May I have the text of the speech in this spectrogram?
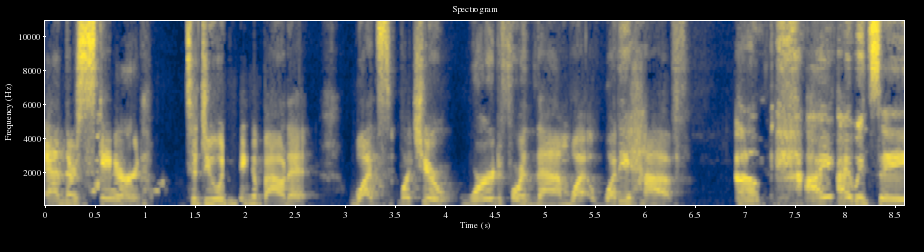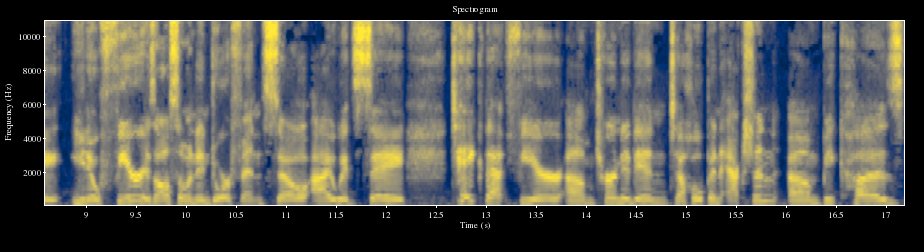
and they're scared to do mm-hmm. anything about it. What's what's your word for them? What what do you have? Um, I, I would say, you know, fear is also an endorphin. So I would say take that fear, um, turn it into hope and action um, because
